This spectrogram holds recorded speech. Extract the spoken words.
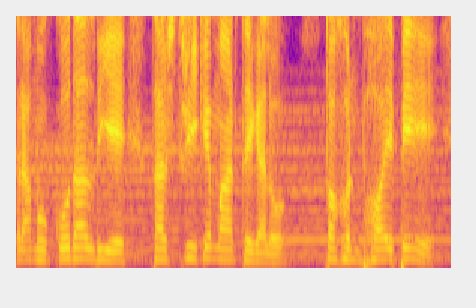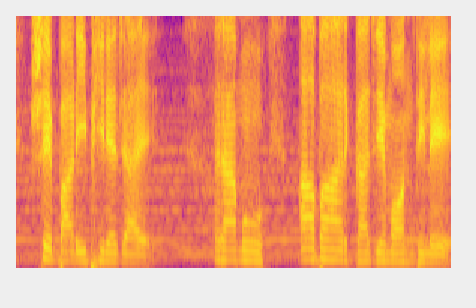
রামু কোদাল দিয়ে তার স্ত্রীকে মারতে গেল। তখন ভয় পেয়ে সে বাড়ি ফিরে যায়। রামু আবার কাজে মন দিলে।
